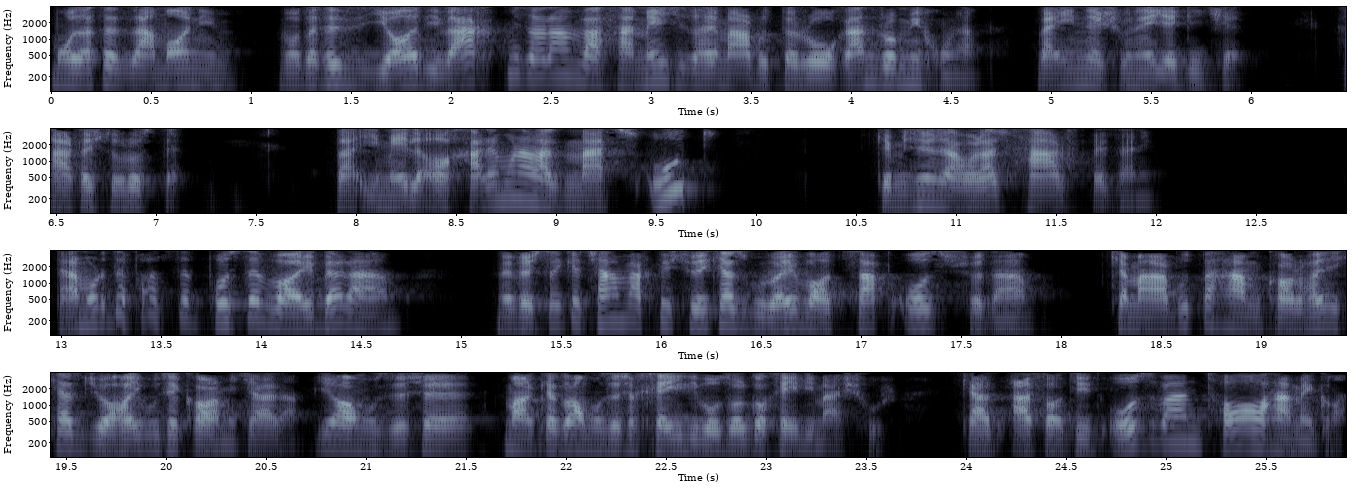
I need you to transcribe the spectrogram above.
مدت زمانی مدت زیادی وقت می‌ذارم و همه چیزهای مربوط به روغن رو می‌خونم و این نشونه یکی که حرفش درسته. و ایمیل آخرمون هم از مسعود که می‌تونیم دربارهش حرف بزنیم. در مورد پست پست وایبرم نوشته که چند وقت پیش تو یکی از گروه واتساپ عضو شدم که مربوط به همکارهای یکی از جاهایی بود که کار می‌کردم. یه آموزش مرکز آموزش خیلی بزرگ و خیلی مشهور که از اساتید عضون تا همگان.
